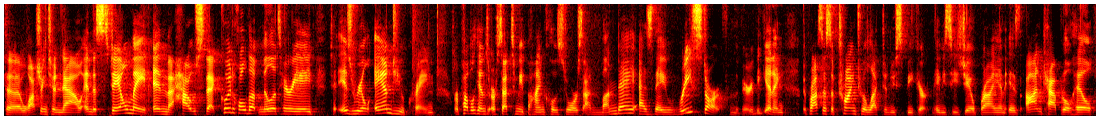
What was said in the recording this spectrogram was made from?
to Washington now and the stalemate in the House that could hold up military aid to Israel and Ukraine. Republicans are set to meet behind closed doors on Monday as they restart from the very beginning the process of trying to elect a new speaker. ABC's Jay O'Brien is on Capitol Hill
